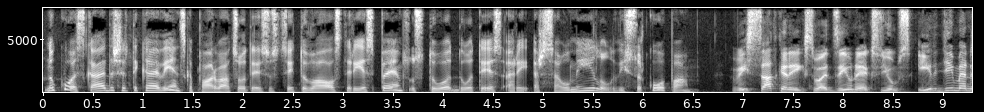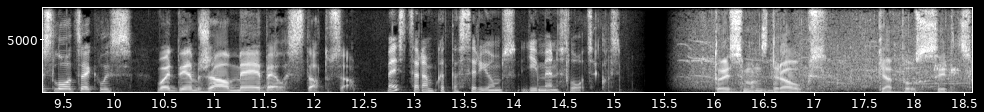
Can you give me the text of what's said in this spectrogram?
Nu, ko skaidrs ir tikai viens, ka pārvācoties uz citu valsti, ir iespējams uz to doties arī ar savu mīluli visur kopā. Viss atkarīgs, vai dzīvnieks jums ir ģimenes loceklis vai, diemžēl, mēbeles statusā. Mēs ceram, ka tas ir jums ģimenes loceklis. Tu esi mans draugs, ķepus sirds.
